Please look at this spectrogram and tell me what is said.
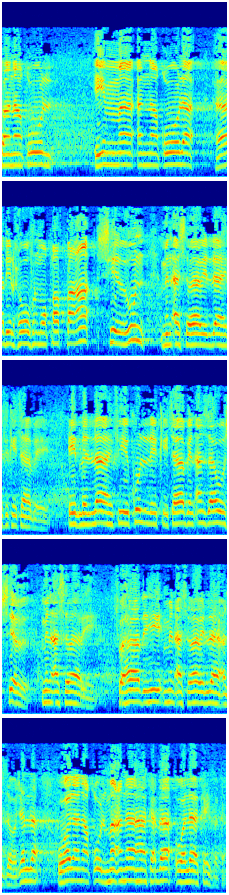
فنقول إما أن نقول هذه الحروف المقطعة سر من أسرار الله في كتابه. إذ لله في كل كتاب أنزله سر من أسراره. فهذه من أسرار الله عز وجل ولا نقول معناها كذا ولا كيف كذا.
